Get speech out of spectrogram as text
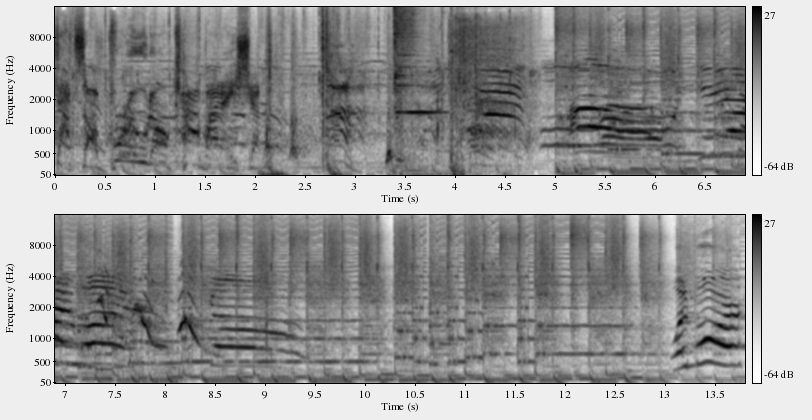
That's a brutal combination! One more.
